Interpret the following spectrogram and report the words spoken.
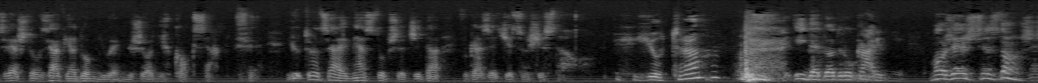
Zresztą zawiadomiłem już o nich Koksa. Jutro całe miasto przeczyta w gazecie, co się stało. Jutro? Idę do drukarni. Może jeszcze zdążę.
